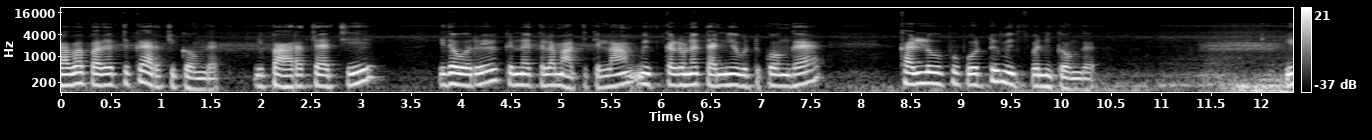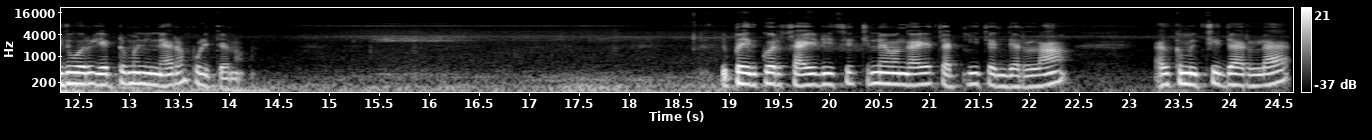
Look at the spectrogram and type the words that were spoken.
ரவை பதத்துக்கு அரைச்சிக்கோங்க. இப்போ அரைச்சாச்சு. இதை ஒரு கிண்ணத்தில் மாற்றிக்கலாம் மிக்ஸ் கழுவுனா தண்ணியை விட்டுக்கோங்க. கல் உப்பு போட்டு மிக்ஸ் பண்ணிக்கோங்க. இது ஒரு எட்டு மணி நேரம் புளிக்கணும். இப்போ இதுக்கு ஒரு சைடிஷு சின்ன வெங்காய சட்னி செஞ்சிடலாம். அதுக்கு மிக்சி ஜாரில்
